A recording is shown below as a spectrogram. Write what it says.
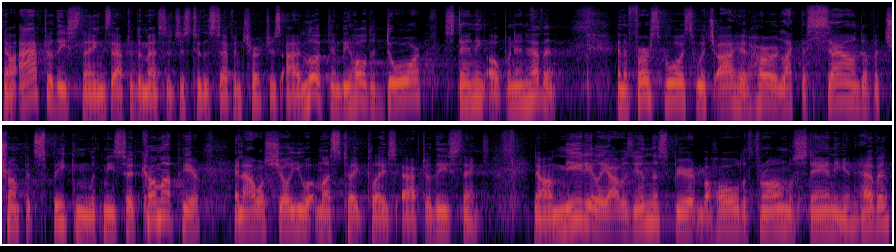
Now, after these things, after the messages to the seven churches, I looked, and behold, a door standing open in heaven. And the first voice which I had heard, like the sound of a trumpet speaking with me, said, Come up here, and I will show you what must take place after these things. Now, immediately I was in the Spirit, and behold, a throne was standing in heaven,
